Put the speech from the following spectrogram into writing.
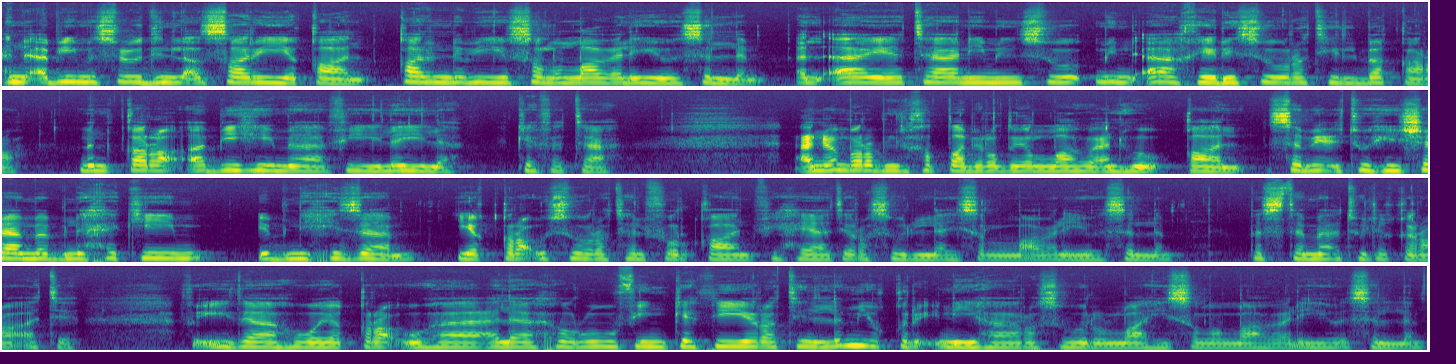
عن أبي مسعود الأنصاري قال قال النبي صلى الله عليه وسلم الآيتان من, سو من آخر سورة البقرة من قرأ بهما في ليلة كفتاه عن عمر بن الخطاب رضي الله عنه قال سمعت هشام بن حكيم ابن حزام يقرأ سورة الفرقان في حياة رسول الله صلى الله عليه وسلم فاستمعت لقراءته فإذا هو يقرأها على حروف كثيرة لم يقرئنيها رسول الله صلى الله عليه وسلم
